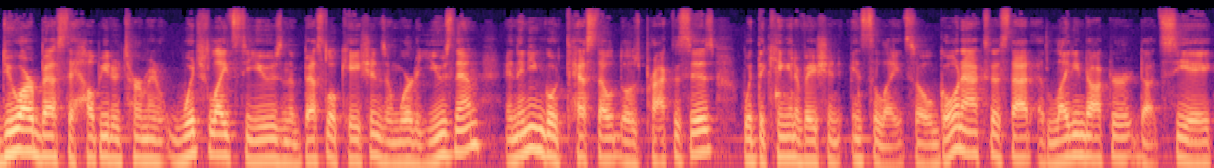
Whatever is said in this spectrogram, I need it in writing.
do our best to help you determine which lights to use in the best locations and where to use them. And then you can go test out those practices with the King Innovation Instalight. So go and access that at lightingdoctor.ca.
